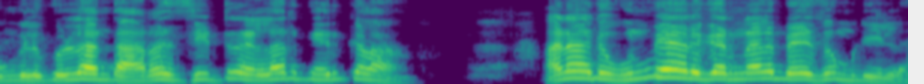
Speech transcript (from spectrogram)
உங்களுக்குள்ள அந்த அரசீற்றம் எல்லாருக்கும் இருக்கலாம். ஆனா அது உண்மையா இருக்கிறதுனால பேச முடியல.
